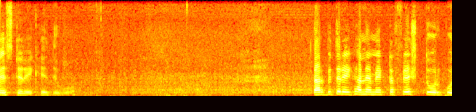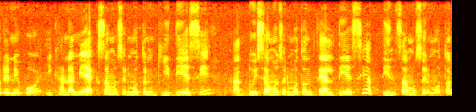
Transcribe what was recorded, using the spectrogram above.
রেস্টে রেখে দেবো। তার ভিতরে এখানে আমি একটা ফ্রেশ তোর করে নেব। এখানে আমি এক চামচের মতন ঘি দিয়েছি, আর দুই চামচের মতন তেল দিয়েছি, আর তিন চামচের মতন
